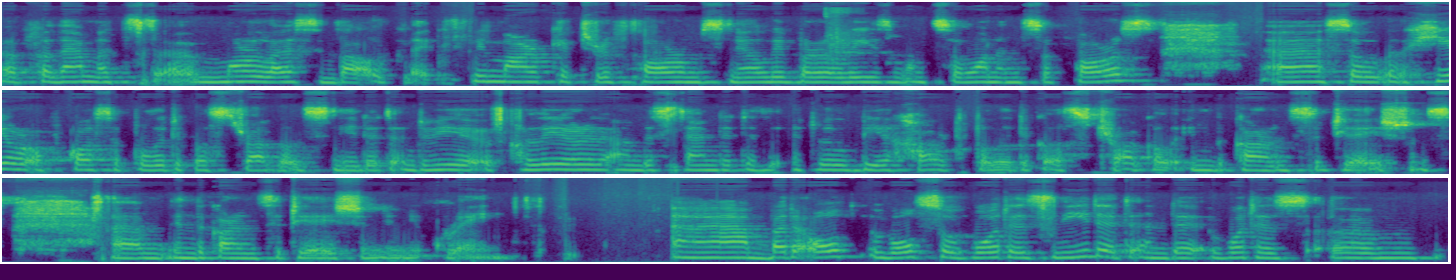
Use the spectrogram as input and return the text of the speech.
Uh, for them, it's uh, more or less about like free market reforms, neoliberalism, and so on and so forth. Uh, so here, of course, a political struggle is needed, and we clearly understand that it will be a hard political struggle in the current situations, um, in the current situation in Ukraine. Uh, but also, what is needed and uh, what is um,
